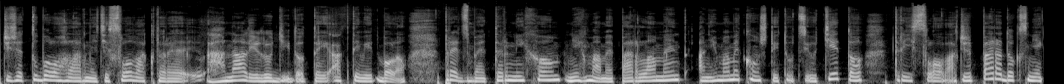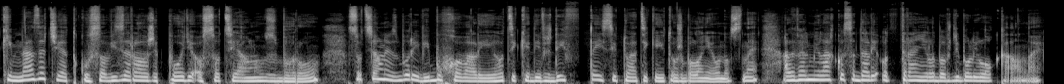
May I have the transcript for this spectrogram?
čiže tu bolo hlavne tie slova, ktoré hnali ľudí do tej aktivity, bolo pred Metternichom, nech máme parlament a nech máme konštitúciu. Tieto tri slova. Čiže paradoxne, kým na začiatku so vyzeralo, že pôjde o sociálnu zboru, Sociálne zbory vybuchovali, hoci kedy vždy v tej situácii, keď to už bolo neúnosné, ale veľmi ľahko sa dali odstrániť, lebo vždy boli lokálne.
